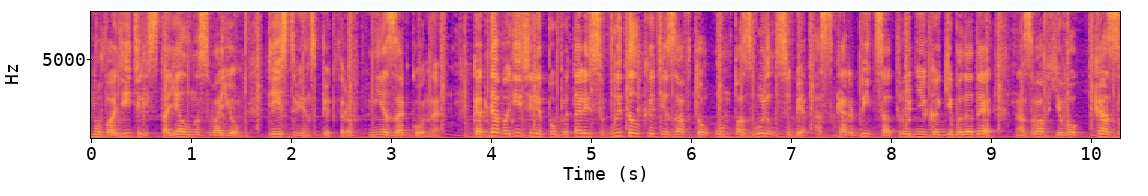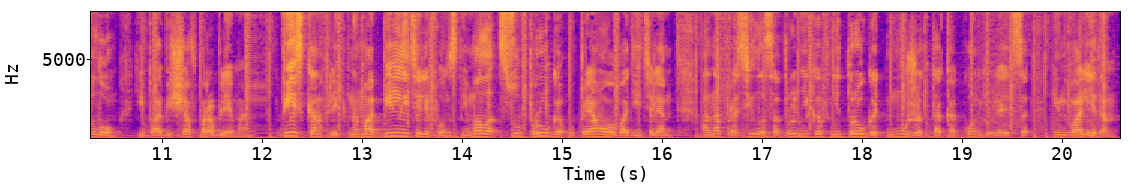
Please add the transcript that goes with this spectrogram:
но водитель стоял на своем. Действия инспекторов незаконны. Когда водители попытались вытолкать из авто, он позволил себе оскорбить сотрудника ГИБДД, назвав его козлом и пообещав проблемы. Весь конфликт на мобильный телефон снимала супруга упрямого водителя. Она просила сотрудников не трогать мужа, так как он является инвалидом.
